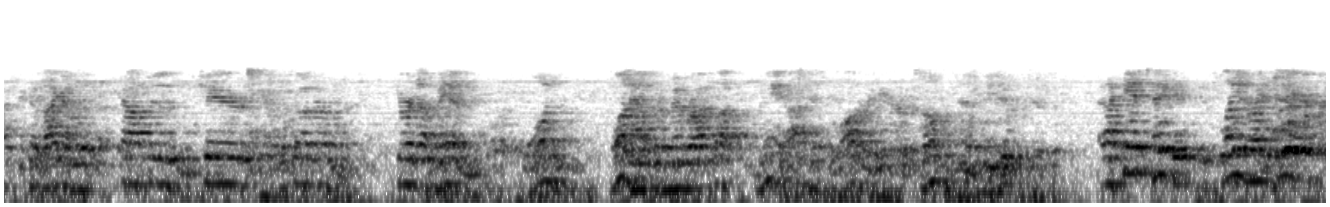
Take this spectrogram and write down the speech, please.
I, because I gotta lift up couches and chairs, I gotta look under them, and turns out, man, one, one house I remember, I thought, man, I hit the lottery here or something, I mean, it was just, and I can't take it, it's laying right there,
